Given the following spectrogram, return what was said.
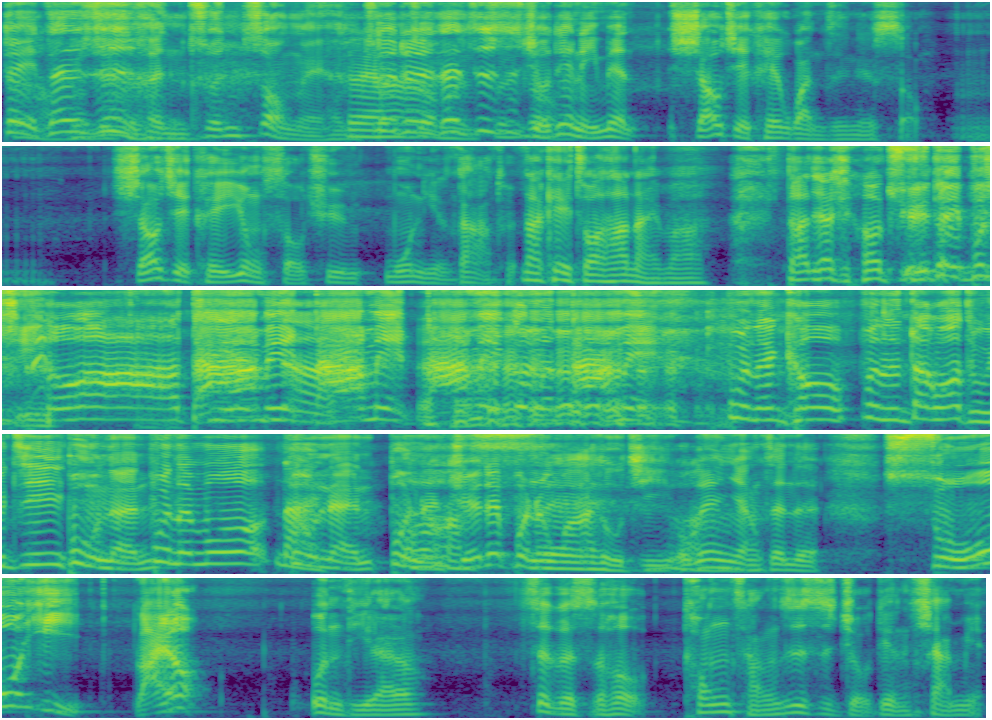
对，但是很尊重哎，很对啊尊重对对，在日式酒店里面，小姐可以挽着你的手，嗯，小姐可以用手去摸你的大腿，那可以抓他奶吗？大家想要绝对不行。哇，打妹天哪！打妹打妹中了打妹，不能抠，不能当挖土机，不能。不能摸，不能不能绝对不能挖土机。我跟你讲，真的，所以来哦，问题来了，这个时候通常日式酒店下面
